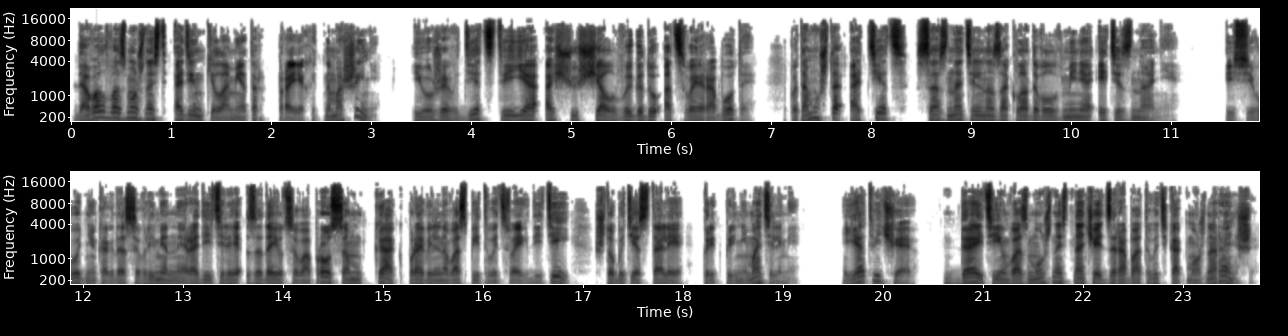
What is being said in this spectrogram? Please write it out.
давал возможность один километр проехать на машине. И уже в детстве я ощущал выгоду от своей работы, потому что отец сознательно закладывал в меня эти знания. И сегодня, когда современные родители задаются вопросом, как правильно воспитывать своих детей, чтобы те стали предпринимателями, я отвечаю, дайте им возможность начать зарабатывать как можно раньше.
